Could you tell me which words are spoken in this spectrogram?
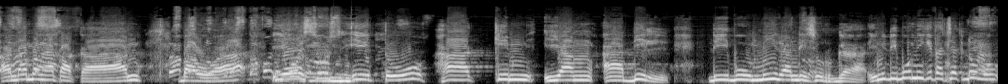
Anda mengatakan bahwa Yesus itu hakim yang adil di bumi dan di surga. Ini di bumi kita cek dulu.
